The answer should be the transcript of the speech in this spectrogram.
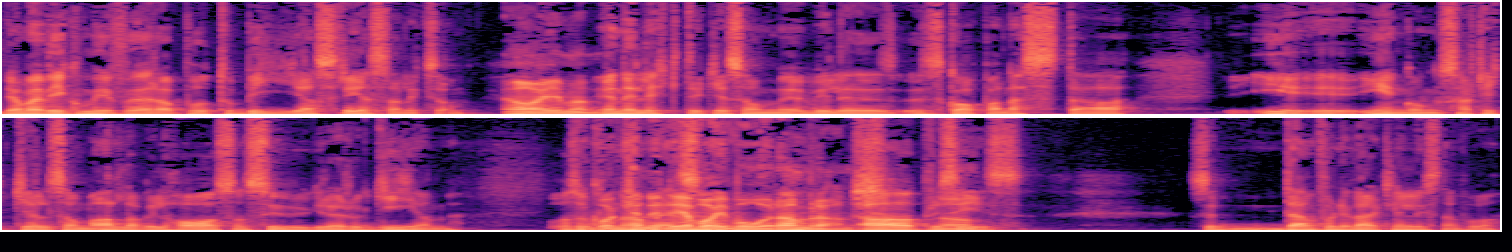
Ja men vi kommer ju få höra på Tobias resa liksom ja. En elektriker som ville skapa nästa e- engångsartikel som alla vill ha som sugrör och gem och så Vad kunde det vara i som- våran bransch? Ja precis Så den får ni verkligen lyssna på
